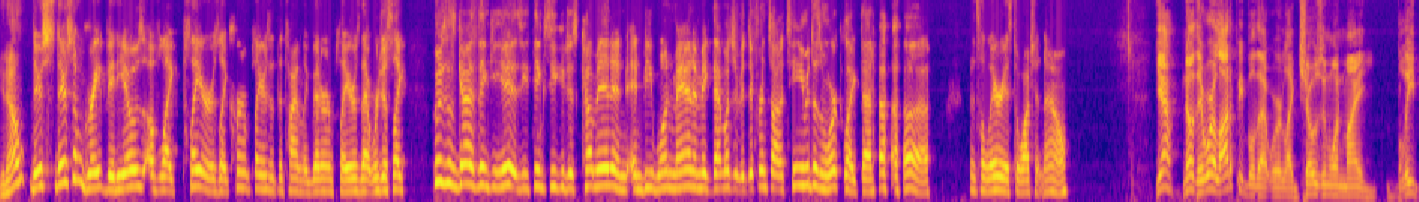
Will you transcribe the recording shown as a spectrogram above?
You know? There's there's some great videos of like players, like current players at the time, like veteran players that were just like, "Who's this guy think he is? He thinks he could just come in and, and be one man and make that much of a difference on a team. It doesn't work like that." it's hilarious to watch it now. Yeah, no, there were a lot of people that were like chosen one my bleep.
